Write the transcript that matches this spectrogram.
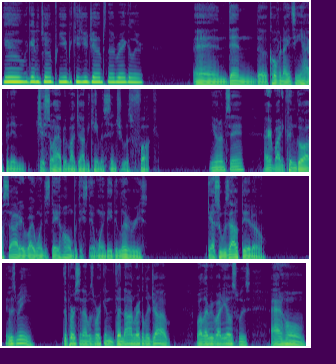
You, got a job for you because your job's not regular. And then the COVID 19 happened, and just so happened my job became essential as fuck. You know what I'm saying? Everybody couldn't go outside. Everybody wanted to stay home, but they still wanted their deliveries. Guess who was out there though? It was me, the person that was working the non regular job while everybody else was at home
